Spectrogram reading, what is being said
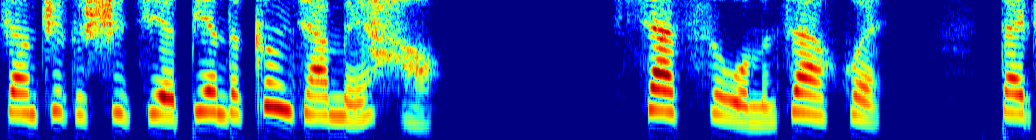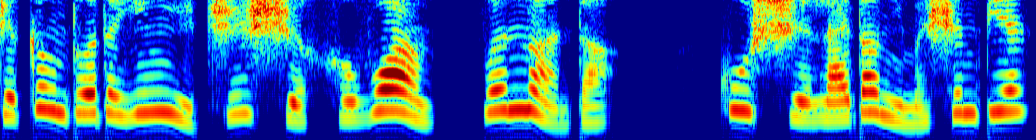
让这个世界变得更加美好。下次我们再会，带着更多的英语知识和 warm 温暖的故事来到你们身边。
